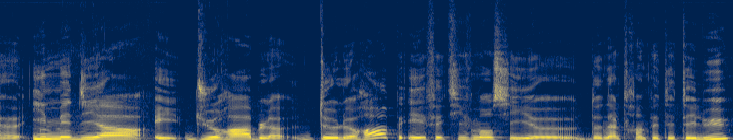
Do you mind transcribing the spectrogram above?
euh, immédiat et durable de l'Europe. Et effectivement, si euh, Donald Trump était élu,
